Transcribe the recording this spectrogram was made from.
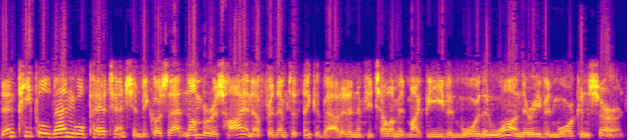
Then people then will pay attention because that number is high enough for them to think about it. And if you tell them it might be even more than one, they're even more concerned.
